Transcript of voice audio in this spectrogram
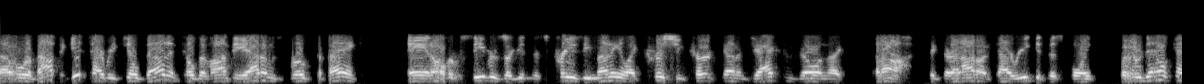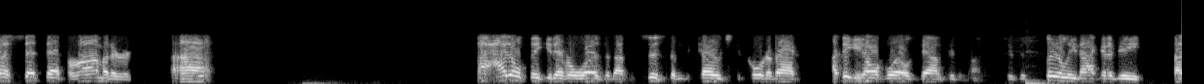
uh, were about to get Tyreek Hill done until Davante Adams broke the bank, and all the receivers are getting this crazy money like Christian Kirk down in Jacksonville, and like ah, oh, I think they're out on Tyreek at this point. But Odell kind of set that barometer. Uh, I don't think it ever was about the system, the coach, the quarterback. I think it all boils down to the money because it's clearly not going to be uh,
